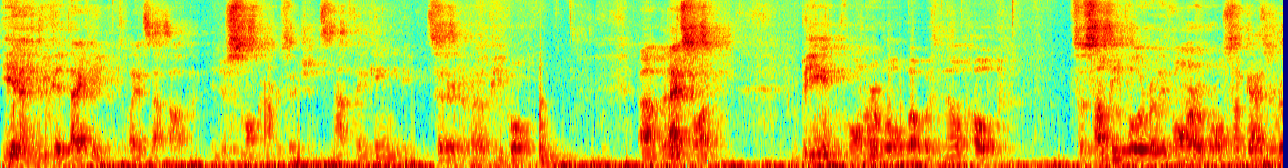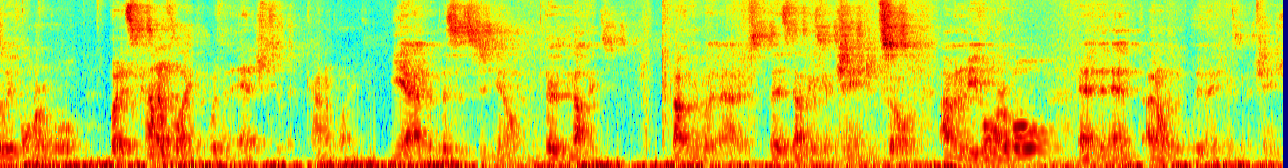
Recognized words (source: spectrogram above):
Yeah, you could that could even play itself out in just small conversations, not thinking, being considerate of other people. Um, the next one, being vulnerable but with no hope. So some people are really vulnerable. Some guys are really vulnerable, but it's kind of like with an edge to it, kind of like yeah, but this is just, you know, there's nothing, nothing really matters. It's nothing's going to change. And so I'm going to be vulnerable, and, and I don't really believe anything's going to change.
